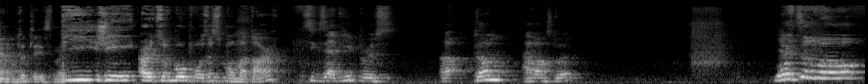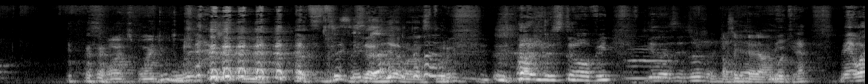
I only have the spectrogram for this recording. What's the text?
Toutes les semaines. Puis j'ai un turbo posé sur mon moteur. Si Xavier peut. Ah, Tom, avance-toi. Il y a un turbo! Ouais, tu pointes où, toi? tu dis Xavier avance toi. Ah, je me suis trompé. C'est sûr, je pensais que l'écran. Mais ouais,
